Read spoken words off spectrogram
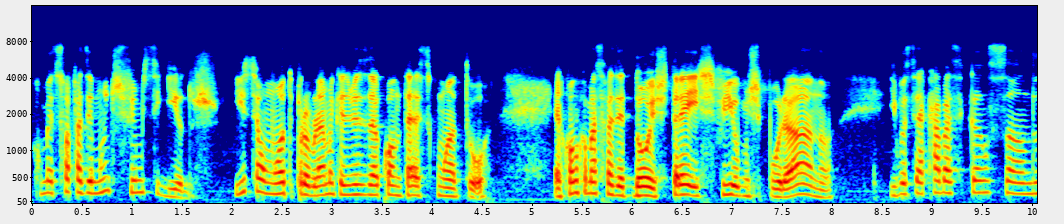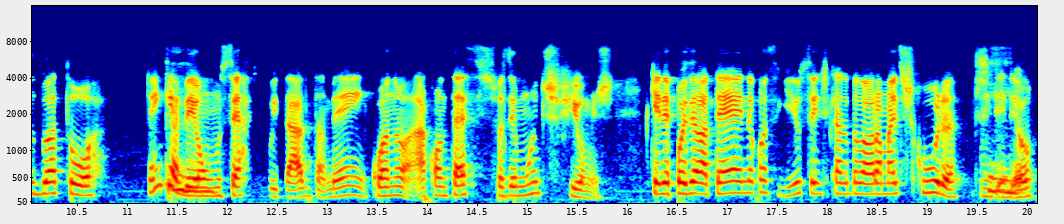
começou a fazer muitos filmes seguidos. Isso é um outro problema que às vezes acontece com um ator. É quando começa a fazer dois, três filmes por ano e você acaba se cansando do ator. Tem que uhum. haver um certo cuidado também quando acontece fazer muitos filmes. Porque depois ela até ainda conseguiu ser indicada pela hora mais escura, Sim. entendeu?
